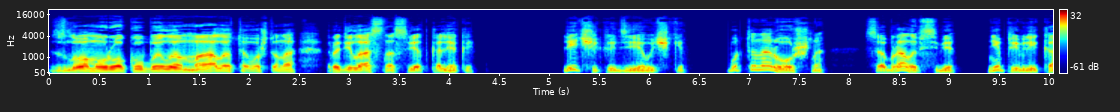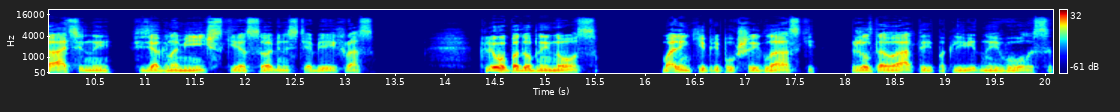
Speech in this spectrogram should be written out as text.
Злому уроку было мало того, что она родилась на свет калекой. Личико девочки, будто нарочно, собрала в себе непривлекательные физиогномические особенности обеих рас. Клювоподобный нос, маленькие припухшие глазки, желтоватые поклевидные волосы.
